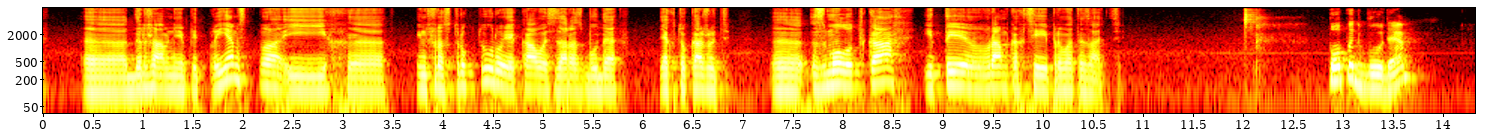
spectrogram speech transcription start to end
державні підприємства і їх е, інфраструктуру, яка ось зараз буде, як то кажуть, е, з молотка іти в рамках цієї приватизації? Попит буде.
